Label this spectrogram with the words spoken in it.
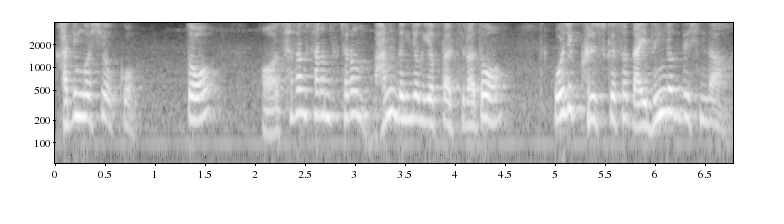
가진 것이 없고 또 어, 세상 사람들처럼 많은 능력이 없다 할지라도 오직 그리스도께서 나의 능력이 되신다.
